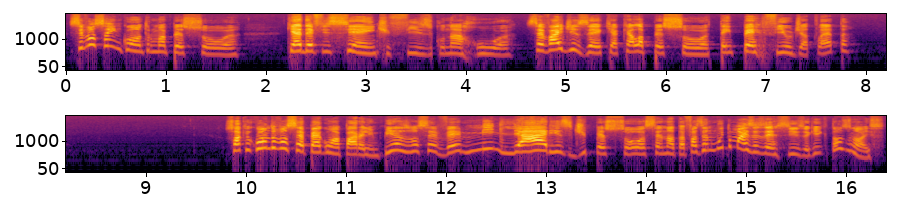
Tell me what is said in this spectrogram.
Se você encontra uma pessoa que é deficiente físico na rua, você vai dizer que aquela pessoa tem perfil de atleta? Só que quando você pega uma Paralimpíadas, você vê milhares de pessoas sendo fazendo muito mais exercício aqui que todos nós.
